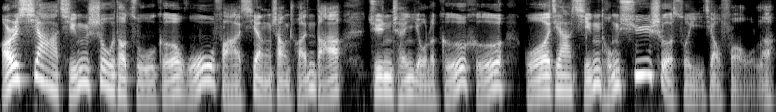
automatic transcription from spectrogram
而下情受到阻隔，无法向上传达，君臣有了隔阂，国家形同虚设，所以叫否了。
